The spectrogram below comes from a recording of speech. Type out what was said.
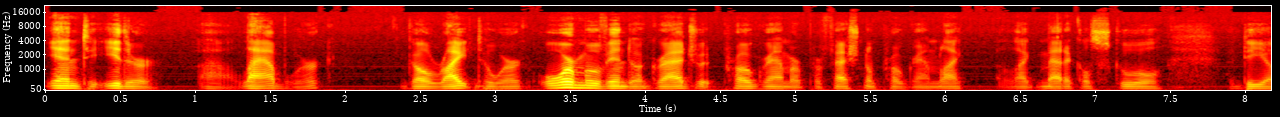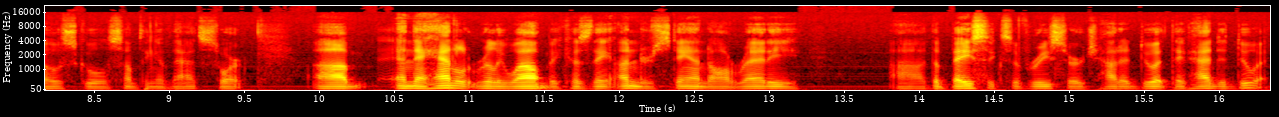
into either uh, lab work, go right to work, or move into a graduate program or professional program like like medical school, DO school, something of that sort. Um, and they handle it really well because they understand already uh, the basics of research, how to do it. They've had to do it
